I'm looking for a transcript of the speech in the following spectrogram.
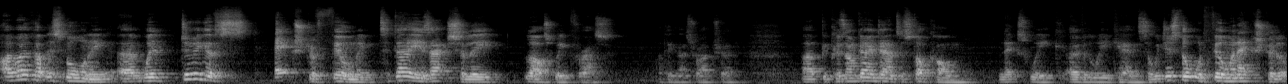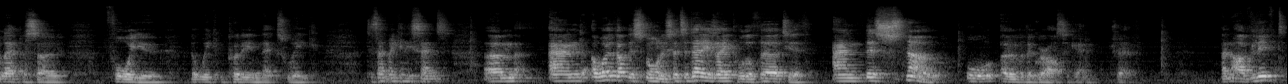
I woke up this morning. Uh, we're doing a s- extra filming. Today is actually last week for us. I think that's right, Trev. Uh, because I'm going down to Stockholm next week over the weekend. So we just thought we'd film an extra little episode for you that we can put in next week. Does that make any sense? Um, and I woke up this morning. So today is April the 30th, and there's snow all over the grass again, Trev. And I've lived,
